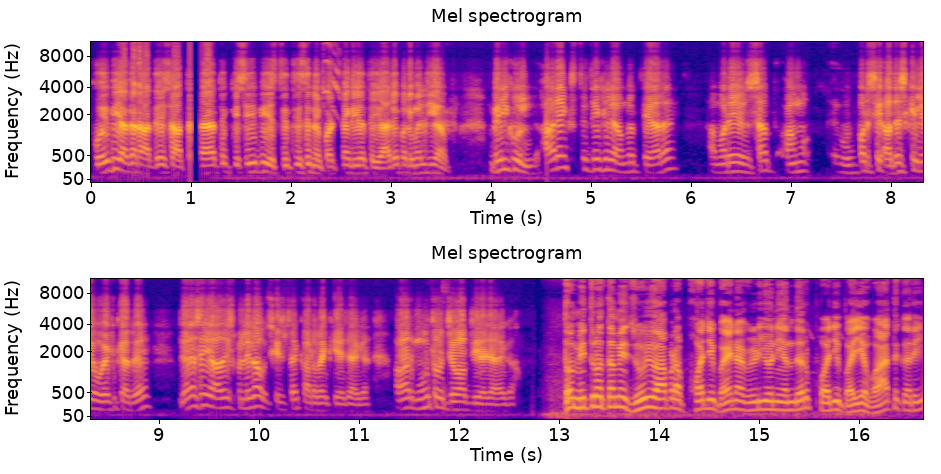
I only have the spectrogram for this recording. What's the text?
कोई भी अगर आदेश आता है तो किसी भी स्थिति से निपटने के लिए तैयार है परिमल जी आप बिल्कुल हर एक स्थिति के लिए हम लोग तैयार है हमारे सब हम ऊपर से आदेश के लिए वेट कर रहे हैं जैसे ही आदेश मिलेगा उसी से कार्रवाई किया जाएगा और मुंह तो जवाब दिया जाएगा તો મિત્રો તમે જોયું આપણા ફૌજી ભાઈના વિડીયોની અંદર ફૌજી ભાઈએ વાત કરી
